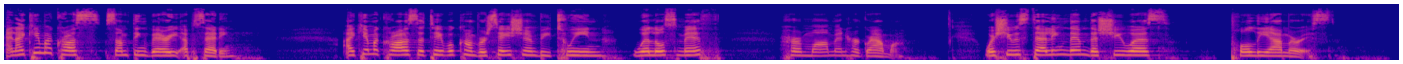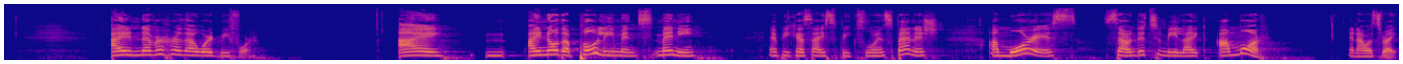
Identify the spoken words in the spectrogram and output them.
and I came across something very upsetting. I came across a table conversation between Willow Smith, her mom, and her grandma, where she was telling them that she was polyamorous. I had never heard that word before. I, I know that poli means many, and because I speak fluent Spanish, amores sounded to me like amor, and I was right.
